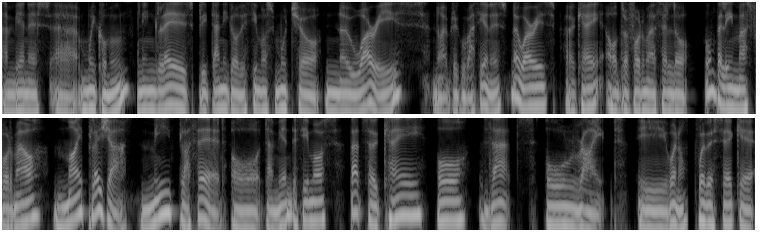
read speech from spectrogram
También es uh, muy común. En inglés británico decimos mucho no worries, no hay preocupaciones, no worries. Ok, otra forma de hacerlo un pelín más formal, my pleasure, mi placer. O también decimos that's okay o that's all right. Y bueno, puede ser que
